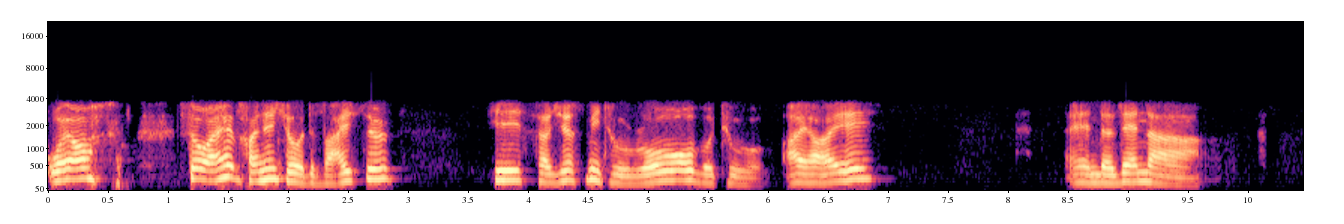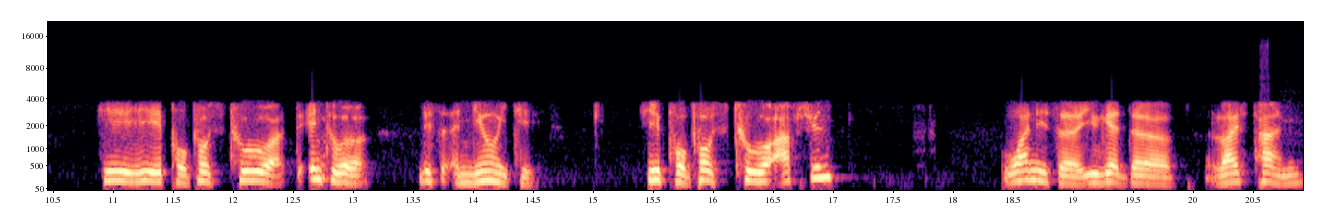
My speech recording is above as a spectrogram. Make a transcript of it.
Well, so I have financial advisor. He suggests me to roll over to IRA, and uh, then uh, he he proposed to uh, into a, this annuity. He proposed two options. One is uh, you get the lifetime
